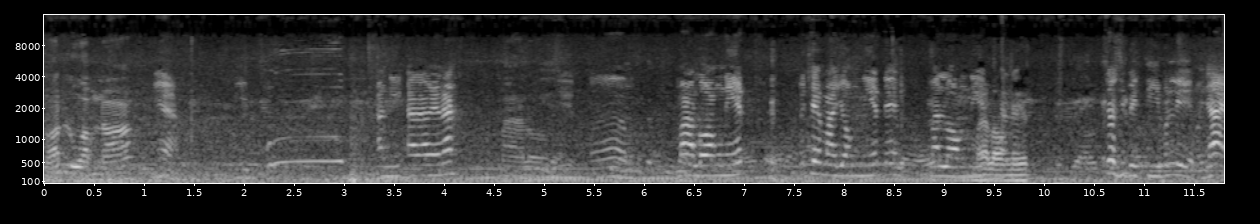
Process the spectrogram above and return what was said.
ซอสรวมเนาะเนี่ยหยิบปุ๊บอันนี้อะไรนะ มาลองนิดเออมาลองเน็ตไม่ใช่มายองเน็ตเด้มาลองเน็ตมาลองเน็ตเจ้าสิไปตีมันเละมาใหญ่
